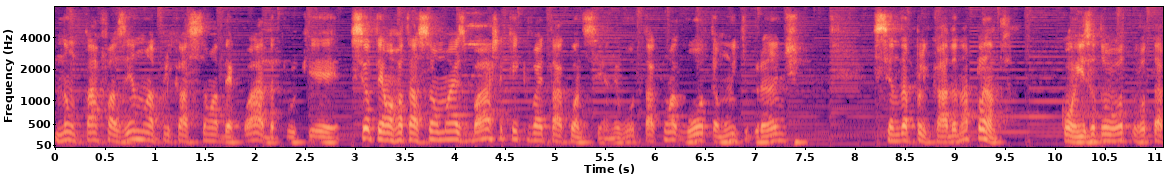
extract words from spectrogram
não estar tá fazendo uma aplicação adequada, porque se eu tenho uma rotação mais baixa, o que, que vai estar tá acontecendo? Eu vou estar tá com uma gota muito grande sendo aplicada na planta. Com isso, eu vou estar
